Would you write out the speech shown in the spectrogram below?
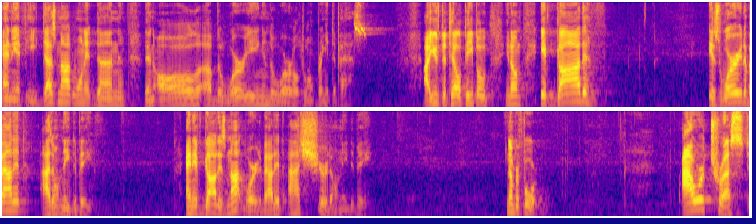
And if He does not want it done, then all of the worrying in the world won't bring it to pass. I used to tell people, you know, if God is worried about it, I don't need to be. And if God is not worried about it, I sure don't need to be. Number four, our trust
